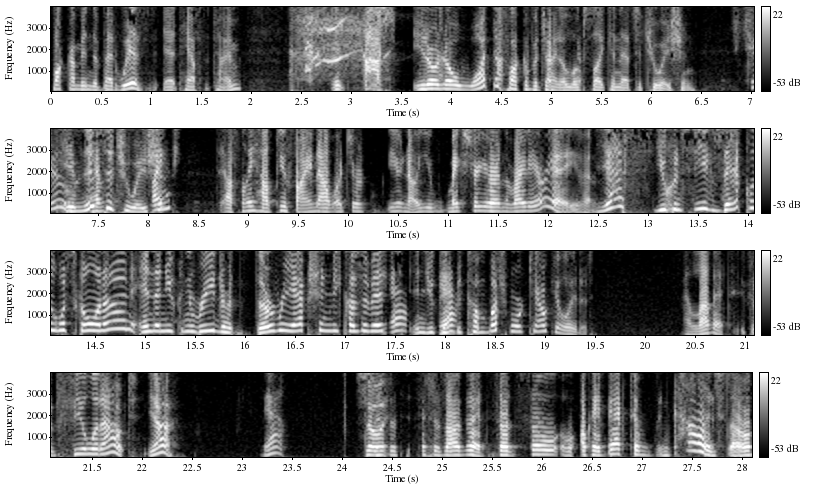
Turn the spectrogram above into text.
fuck I'm in the bed with at half the time. It, you don't know what the fuck a vagina looks like in that situation. It's true. In this Have- situation, definitely help you find out what you're. You know, you make sure you're in the right area. Even yes, you can see exactly what's going on, and then you can read their reaction because of it, Yeah, and you can yeah. become much more calculated. I love it. You can feel it out. Yeah. Yeah. So this is this is all good. So so okay, back to in college though,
